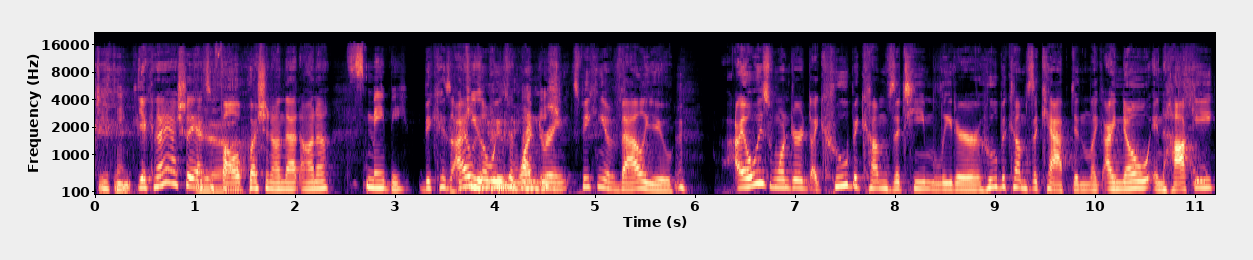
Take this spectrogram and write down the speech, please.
do you think Yeah, can I actually ask a follow up question on that, Anna? maybe Because If I was always approve of wondering, speaking of value, I always wondered like who becomes the team leader, who becomes the captain. Like I know in hockey,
